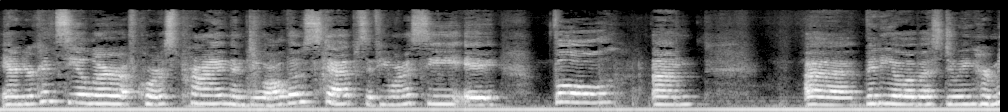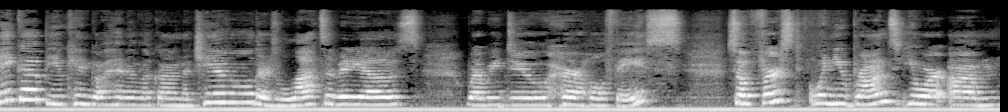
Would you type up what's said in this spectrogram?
and your concealer, of course, prime and do all those steps. If you want to see a full um, uh, video of us doing her makeup, you can go ahead and look on the channel. There's lots of videos where we do her whole face. So first, when you bronze your um,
